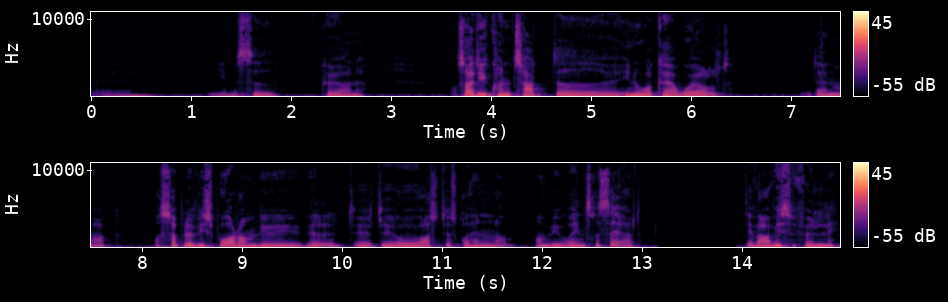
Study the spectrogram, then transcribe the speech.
øh, hjemmeside kørende. Og så har de kontaktet øh, Inuaka World i Danmark, Og så blev vi spurgt, om vi, det, det var jo også, det skulle handle om, om vi var interesseret. Det var vi selvfølgelig.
